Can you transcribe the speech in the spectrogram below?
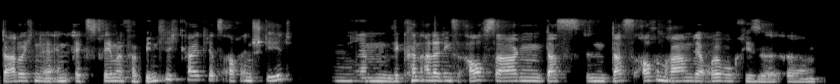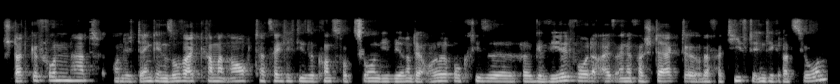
dadurch eine extreme Verbindlichkeit jetzt auch entsteht. Ähm, wir können allerdings auch sagen, dass das auch im Rahmen der Eurokrise äh, stattgefunden hat. Und ich denke, insoweit kann man auch tatsächlich diese Konstruktion, die während der Eurokrise äh, gewählt wurde, als eine verstärkte oder vertiefte Integration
